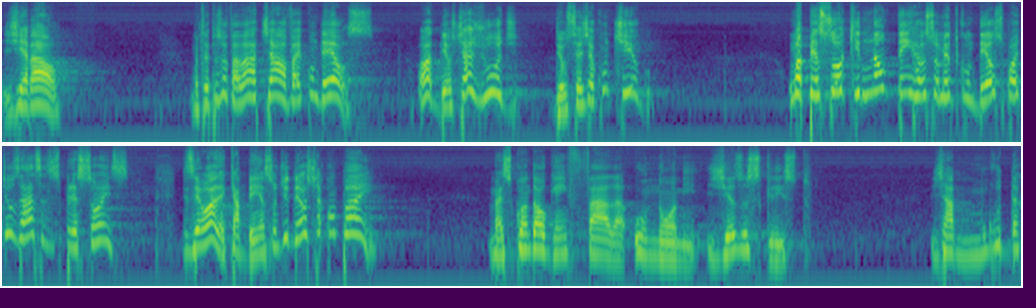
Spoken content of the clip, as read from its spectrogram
geral. Muitas pessoas falam, ah, tchau, vai com Deus. Ó, oh, Deus te ajude, Deus seja contigo. Uma pessoa que não tem relacionamento com Deus pode usar essas expressões, dizer, olha, que a bênção de Deus te acompanhe. Mas quando alguém fala o nome Jesus Cristo, já muda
